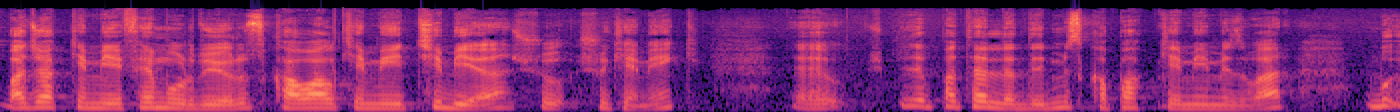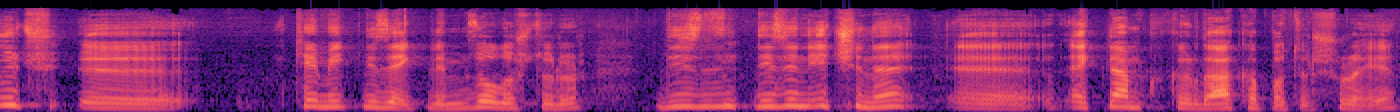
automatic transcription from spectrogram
bacak kemiği femur diyoruz. Kaval kemiği tibia, şu, şu kemik. E, bir de patella dediğimiz kapak kemiğimiz var. Bu üç e, kemik diz eklemimizi oluşturur. Dizin, dizin içine e, eklem kıkırdağı kapatır şurayı.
